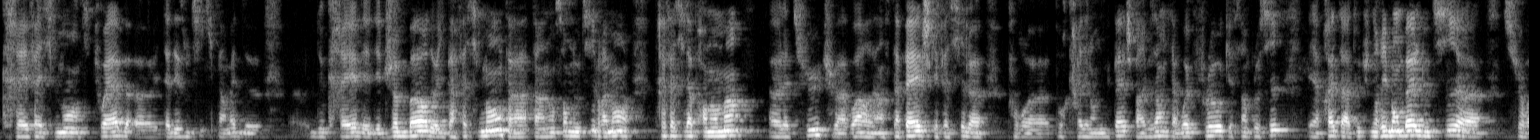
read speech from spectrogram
créer facilement un site web. tu as des outils qui permettent de, de créer des, des job boards hyper facilement. Tu as, un ensemble d'outils vraiment très facile à prendre en main euh, là-dessus. Tu vas avoir un Stapage qui est facile pour, euh, pour créer des landing pages, par exemple. Tu as Webflow qui est simple aussi. Et après, tu as toute une ribambelle d'outils euh, sur,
